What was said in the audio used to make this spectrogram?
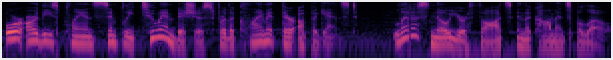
or are these plans simply too ambitious for the climate they're up against? Let us know your thoughts in the comments below.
